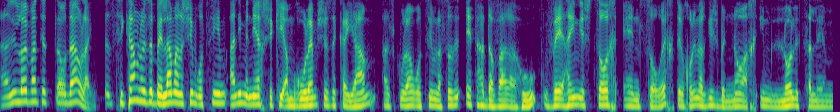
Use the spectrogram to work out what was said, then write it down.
אני לא הבנתי את ההודעה אולי. סיכמנו את זה בלמה אנשים רוצים, אני מניח שכי אמרו להם שזה קיים, אז כולם רוצים לעשות את הדבר ההוא, והאם יש צורך? אין צורך. אתם יכולים להרגיש בנוח אם לא לצלם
